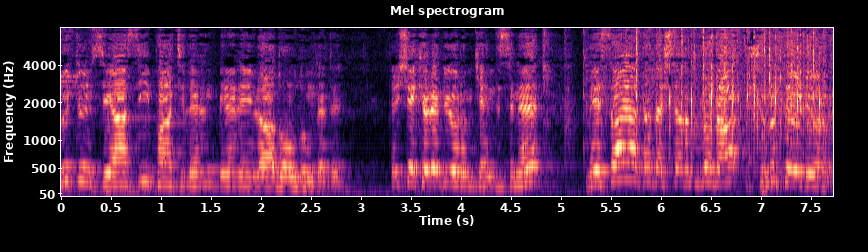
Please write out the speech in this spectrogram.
bütün siyasi partilerin birer evladı oldum dedi. Teşekkür ediyorum kendisine. Mesai arkadaşlarımıza da şunu söylüyorum.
